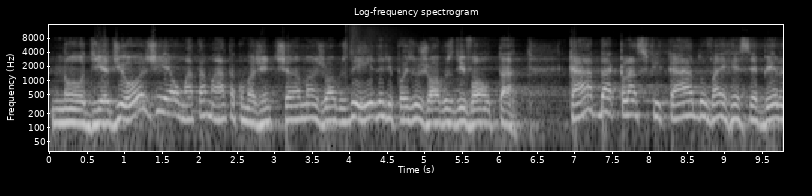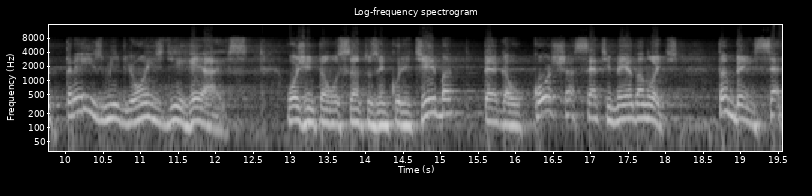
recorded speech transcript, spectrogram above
No dia de hoje é o mata-mata, como a gente chama, jogos de ida e depois os jogos de volta. Cada classificado vai receber 3 milhões de reais. Hoje, então, o Santos em Curitiba pega o Coxa, sete e meia da noite. Também sete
